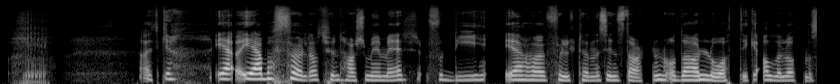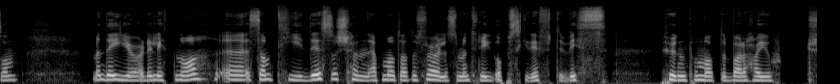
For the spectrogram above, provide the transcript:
Jeg vet ikke. Jeg, jeg, bare føler at hun har så mye mer, fordi jeg har fulgt henne siden starten, og da låt ikke alle låtene sånn. Men det gjør de litt nå. Eh, samtidig så skjønner jeg på en måte at det føles som en trygg oppskrift hvis hun på en måte bare har gjort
